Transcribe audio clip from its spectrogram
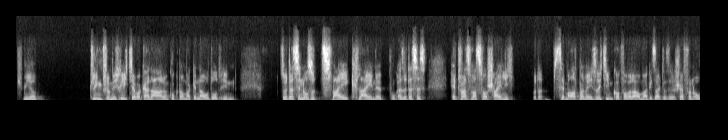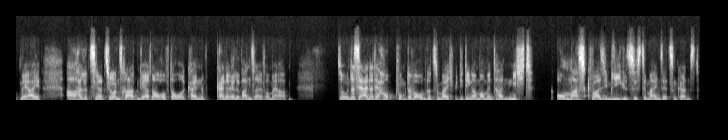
Ich mir klingt für mich richtig, aber keine Ahnung, guck nochmal genau dorthin. So, das sind nur so zwei kleine Punkte. Also, das ist etwas, was wahrscheinlich, oder Sam Altman, wenn ich es richtig im Kopf habe, hat auch mal gesagt, dass der Chef von OpenAI, äh, Halluzinationsraten werden auch auf Dauer keine, keine Relevanz einfach mehr haben. So, und das ist ja einer der Hauptpunkte, warum du zum Beispiel die Dinger momentan nicht en masse quasi im Legal System einsetzen kannst.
